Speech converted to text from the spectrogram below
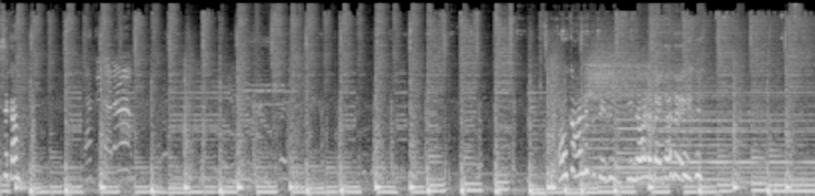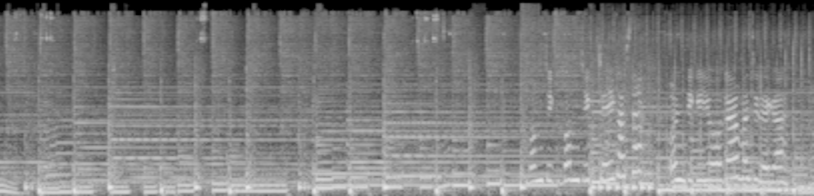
맛있감. 어, 가을이 되리. 이나라 가네. 범직 범직 제이 가서 언디기 요가 만지내가.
